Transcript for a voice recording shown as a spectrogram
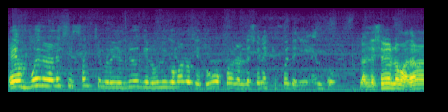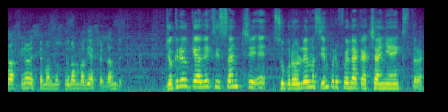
Es bueno el Alexis Sánchez, pero yo creo que lo único malo que tuvo fueron las lesiones que fue teniendo. Las lesiones lo mataron a la final y se mandó su gran Matías Fernández. Yo creo que Alexis Sánchez, eh, su problema siempre fue la cachaña extra.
